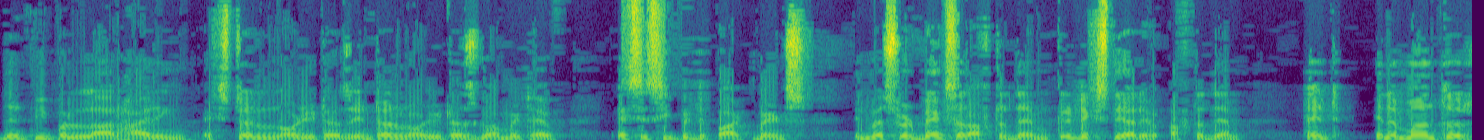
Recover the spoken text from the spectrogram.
Then people are hiring external auditors, internal auditors, government have SECP departments, investment banks are after them, critics they are after them, and in a month or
